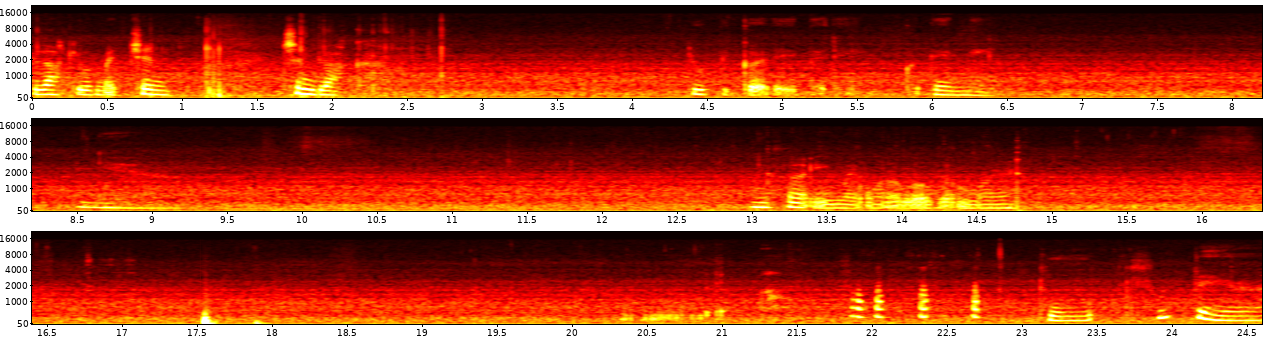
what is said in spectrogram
Block you with my chin, chin block. You'll be good, eh, Betty? Could be me. Yeah. I thought you might want a little bit more. Cute there.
